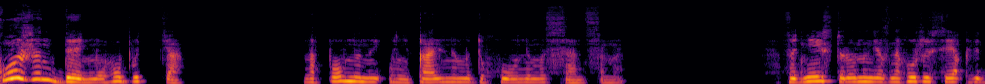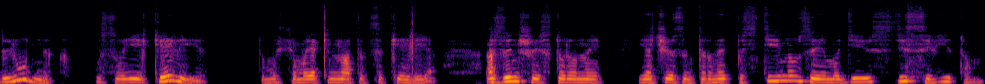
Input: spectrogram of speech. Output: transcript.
Кожен день мого буття наповнений унікальними духовними сенсами. З однієї сторони, я знаходжуся як відлюдник у своїй келії, тому що моя кімната це келія, а з іншої сторони, я через інтернет постійно взаємодію зі світом,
